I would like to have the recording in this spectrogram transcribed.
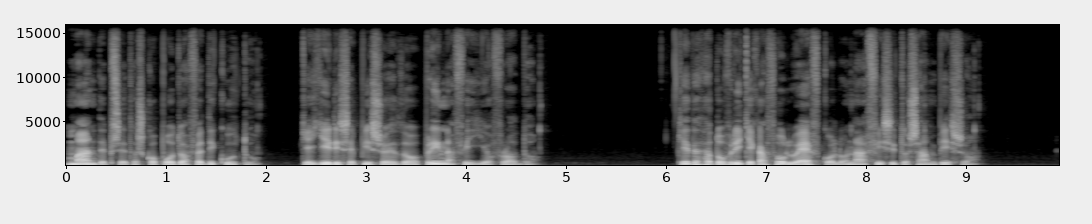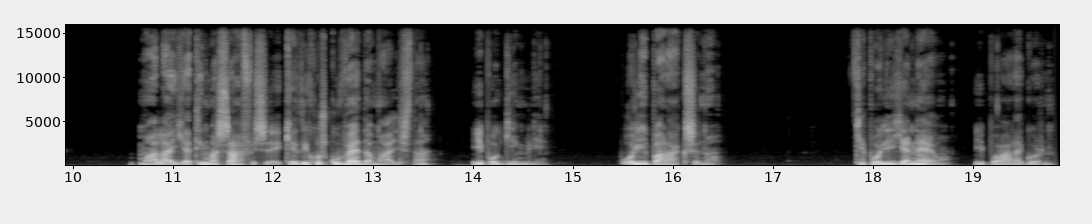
Μάντεψε το σκοπό του αφεντικού του και γύρισε πίσω εδώ πριν να φύγει ο Φρόντο. Και δεν θα το βρήκε καθόλου εύκολο να αφήσει το Σαμ πίσω. «Μα αλλά γιατί μας άφησε και δίχως κουβέντα μάλιστα», είπε ο Γκίμλι. «Πολύ παράξενο». «Και πολύ γενναίο», είπε ο Άραγκορν.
